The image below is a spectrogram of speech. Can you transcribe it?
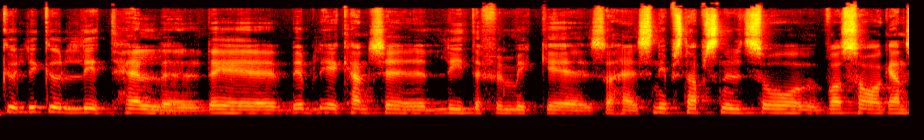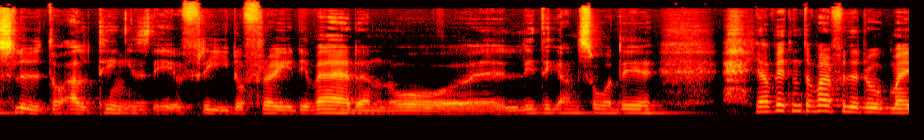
gulligt heller. Det, det blir kanske lite för mycket så här snipp, snapp, snut så var sagan slut och allting är frid och fröjd i världen och eh, lite grann så. Det, jag vet inte varför det drog mig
